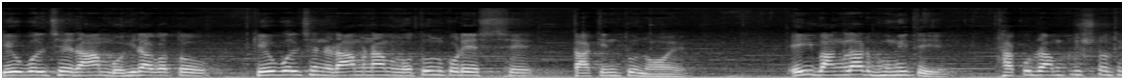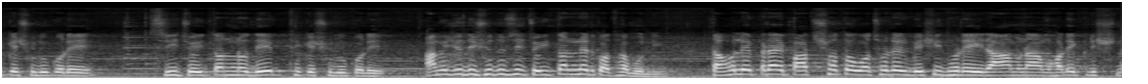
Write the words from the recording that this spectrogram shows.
কেউ বলছে রাম বহিরাগত, কেউ বলছেন রাম নাম নতুন করে এসছে, তা কিন্তু নয়। এই বাংলার ভূমিতে ঠাকুর রামকৃষ্ণ থেকে শুরু করে শ্রী চৈতন্য দেব থেকে শুরু করে, আমি যদি শুধু শ্রী চৈতন্যের কথা বলি, তাহলে প্রায় পাঁচশত বছরের বেশি ধরে এই রাম নাম হরে কৃষ্ণ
